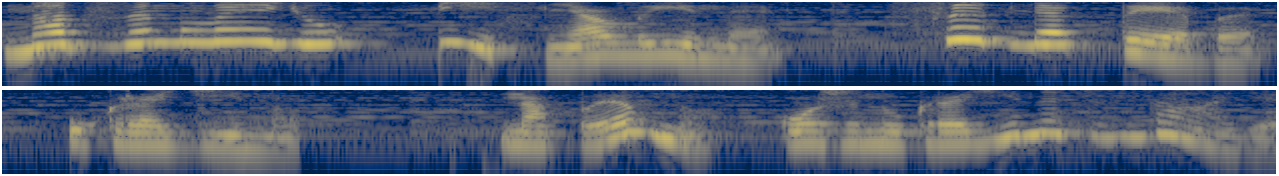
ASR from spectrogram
Над землею пісня лине. Все для тебе, Україно. Напевно, кожен українець знає,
